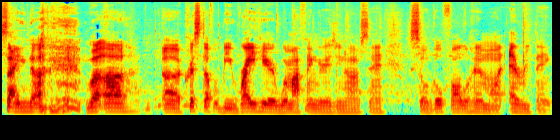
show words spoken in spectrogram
Psyched up. but uh, uh, Chris stuff will be right here where my finger is, you know what I'm saying? So go follow him on everything.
